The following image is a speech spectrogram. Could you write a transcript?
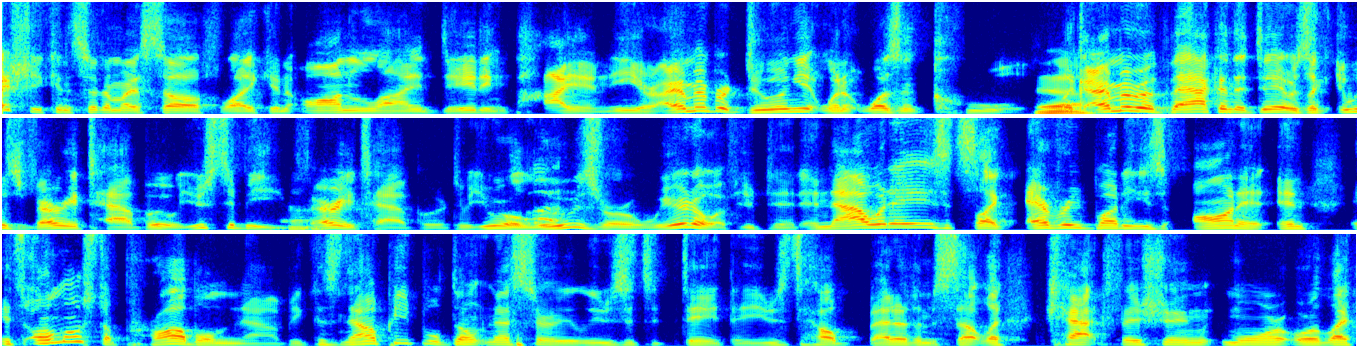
actually consider myself like an online dating pioneer. I remember doing it when it wasn't cool. Yeah. Like I remember back in the day, it was like it was very taboo. It used to be Yeah. very taboo. Dude, You were a loser or a weirdo if you did. And nowadays it's like everybody's on it. And it's almost a problem now because now people don't necessarily use it to date. They use it to help better themselves, like catfishing more, or like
